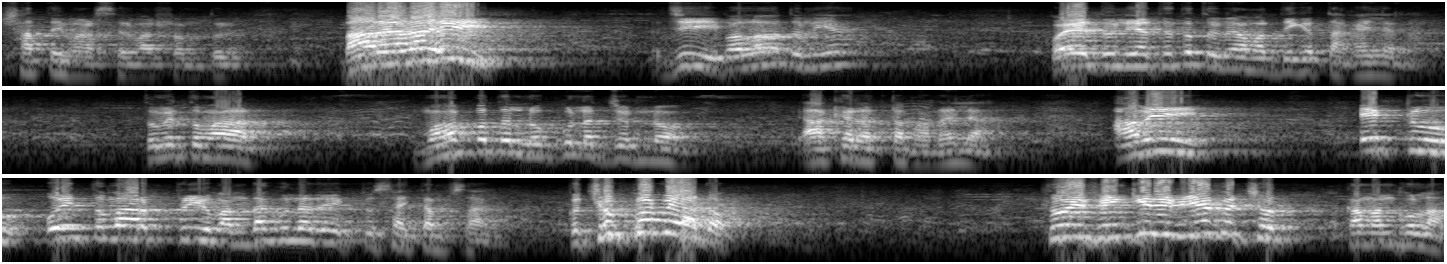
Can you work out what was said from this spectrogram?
সাতই মার্চের ভাষণ তুলি বারে জি বলো দুনিয়া। ওই দুনিয়াতে তো তুমি আমার দিকে তাকাইলে না। তুমি তোমার মহব্বতের লোকগুলোর জন্য আখের আখেরাতটা বানাইলা। আমি একটু ওই তোমার প্রিয় বান্দাগুলারে একটু চাইতাম চাই কই, চুপ করবি আদব। তুই ফিঙ্কিরি বিয়ে করছ কামান খোলা।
